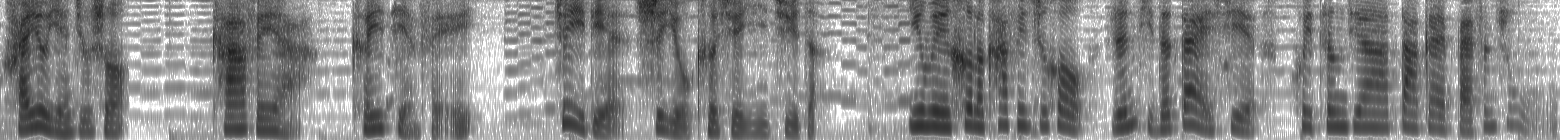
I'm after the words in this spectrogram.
还有研究说，咖啡啊可以减肥，这一点是有科学依据的。因为喝了咖啡之后，人体的代谢会增加大概百分之五，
